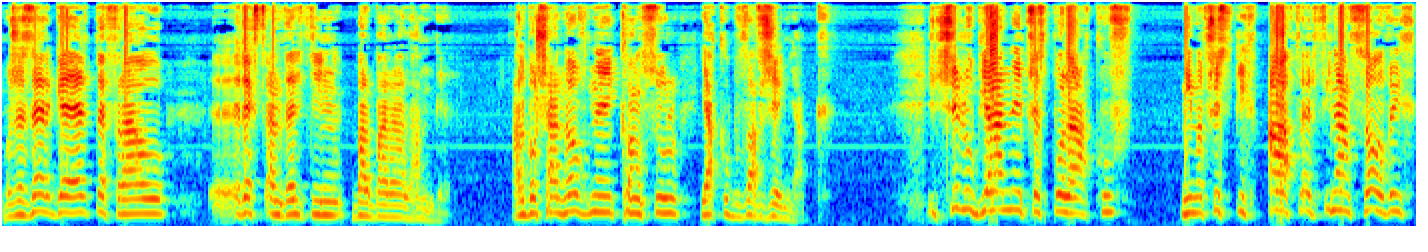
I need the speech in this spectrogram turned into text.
może sehr geehrte Frau e, Rechtsanwältin Barbara Lange albo szanowny konsul Jakub Wawrzyniak, czy lubiany przez Polaków mimo wszystkich afer finansowych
